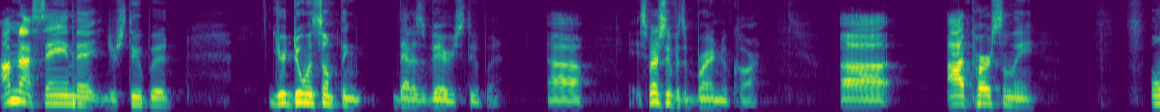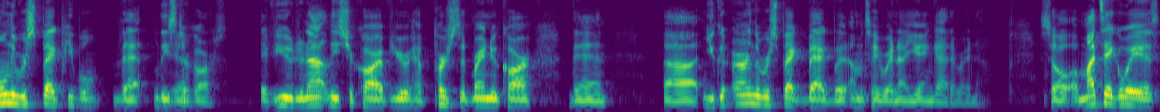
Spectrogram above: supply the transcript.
I'm not saying that you're stupid. You're doing something that is very stupid, uh, especially if it's a brand new car. Uh, I personally only respect people that lease Yeah. their cars. If you do not lease your car, if you have purchased a brand new car, then uh, you could earn the respect back. But I'm gonna tell you right now, you ain't got it right now. So uh, my takeaway is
